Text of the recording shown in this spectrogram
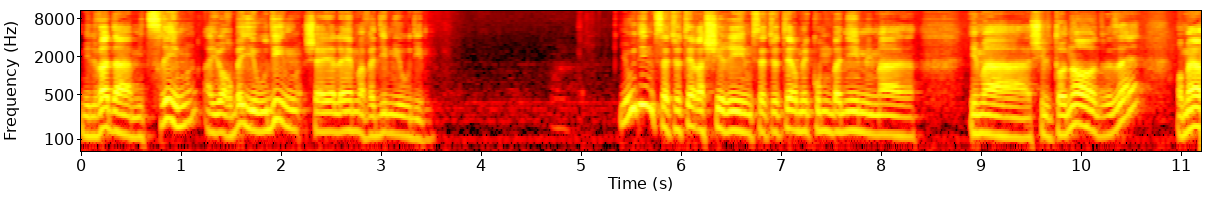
מלבד המצרים, היו הרבה יהודים שהיה להם עבדים יהודים. יהודים קצת יותר עשירים, קצת יותר מקומבנים עם, ה, עם השלטונות וזה. אומר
